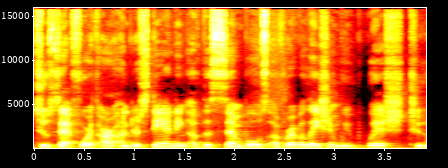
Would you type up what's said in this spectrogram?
to set forth our understanding of the symbols of revelation we wish to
